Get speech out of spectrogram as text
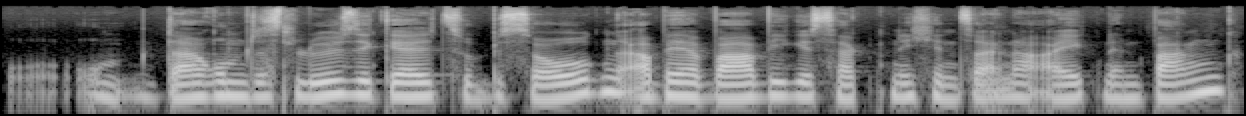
um darum, das Lösegeld zu besorgen, aber er war, wie gesagt, nicht in seiner eigenen Bank.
